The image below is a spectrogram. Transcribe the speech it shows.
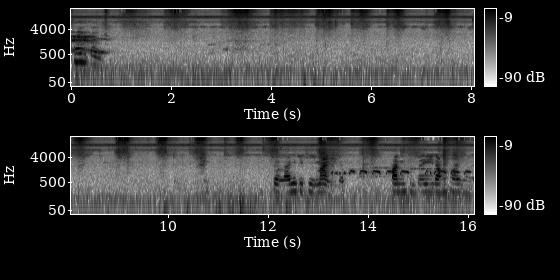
แห้งเกิด ส่วนร้ายมีแติขี่ใหม่แบบพันถึงไปดังไฟนี่แหละ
